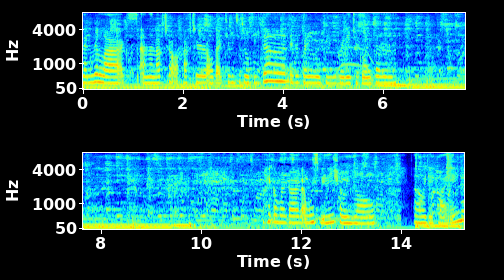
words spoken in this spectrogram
and then relax and then after after all the activities will be done everybody will be ready to go home. Like oh my god i was busy showing y'all how i did my henna.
